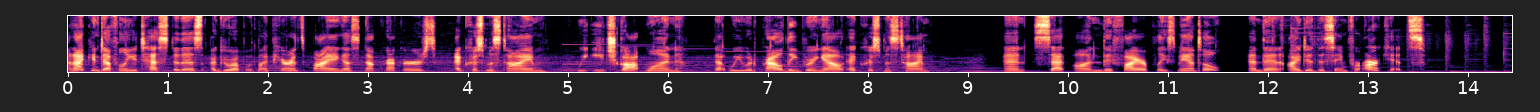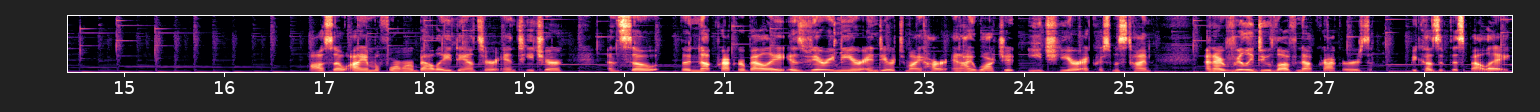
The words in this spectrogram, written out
and I can definitely attest to this. I grew up with my parents buying us nutcrackers at Christmas time. We each got one that we would proudly bring out at Christmas time and set on the fireplace mantle. And then I did the same for our kids. Also, I am a former ballet dancer and teacher, and so the Nutcracker Ballet is very near and dear to my heart, and I watch it each year at Christmas time, and I really do love Nutcrackers because of this ballet.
